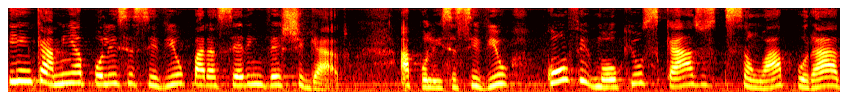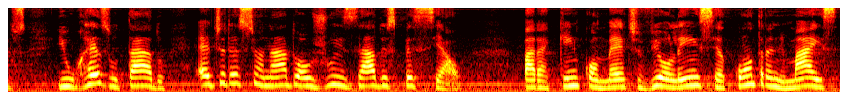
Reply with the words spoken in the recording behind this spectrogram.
e encaminha a Polícia Civil para ser investigado. A Polícia Civil confirmou que os casos são apurados e o resultado é direcionado ao juizado especial. Para quem comete violência contra animais,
